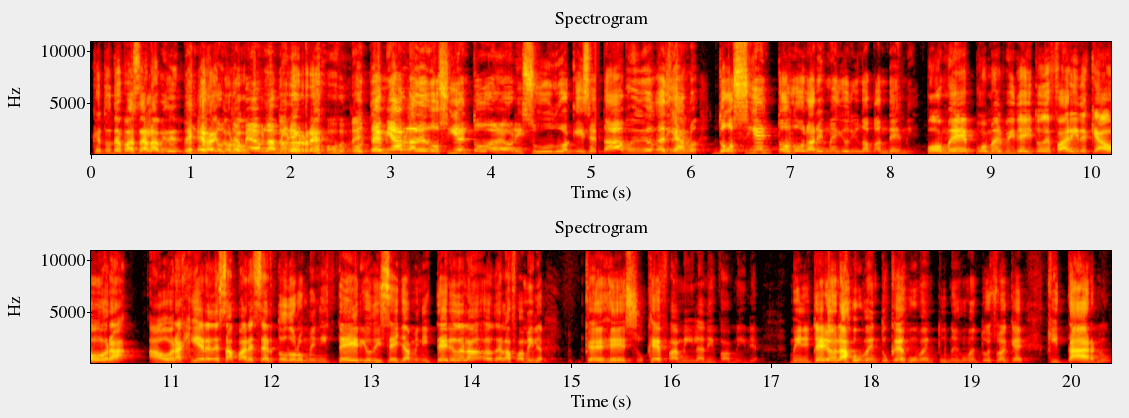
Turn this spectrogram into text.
Que tú te pasas la vida entera y no, Usted lo, me habla no lo reúnes. Usted me habla de 200 dólares orisudo aquí sentado. ¿Y de dónde diablo? 200 dólares en medio de una pandemia. Ponme, ponme el videito de Faride que ahora, ahora quiere desaparecer todos los ministerios, dice ella, Ministerio de la, de la Familia. ¿Qué es eso? ¿Qué familia ni familia? Ministerio de la Juventud, ¿qué juventud ni juventud? Eso hay que quitarlo.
